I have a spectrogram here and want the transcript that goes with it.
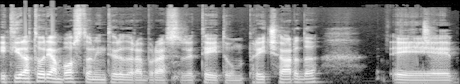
I tiratori a Boston in teoria dovrebbero essere Tatum, Pritchard e...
